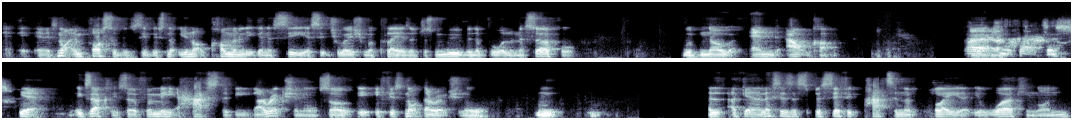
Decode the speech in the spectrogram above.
and it's not impossible to see, but it's not, you're not commonly going to see a situation where players are just moving the ball in a circle with no end outcome. Directional um, practice. Yeah, exactly. So for me, it has to be directional. So if it's not directional, again, unless there's a specific pattern of play that you're working on,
